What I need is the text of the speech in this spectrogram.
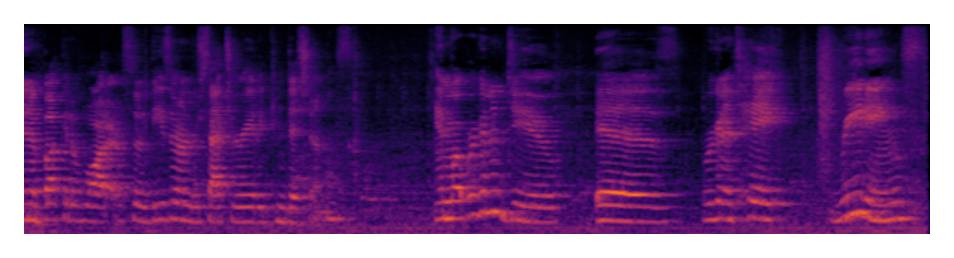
in a bucket of water. So these are under saturated conditions. And what we're gonna do is we're gonna take readings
